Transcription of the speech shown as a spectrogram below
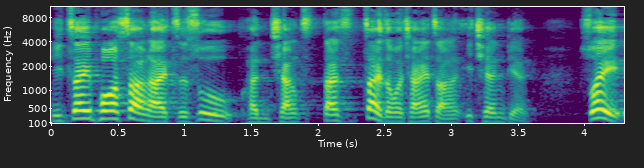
你这一波上来指数很强，但是再怎么强也涨了一千点，所以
